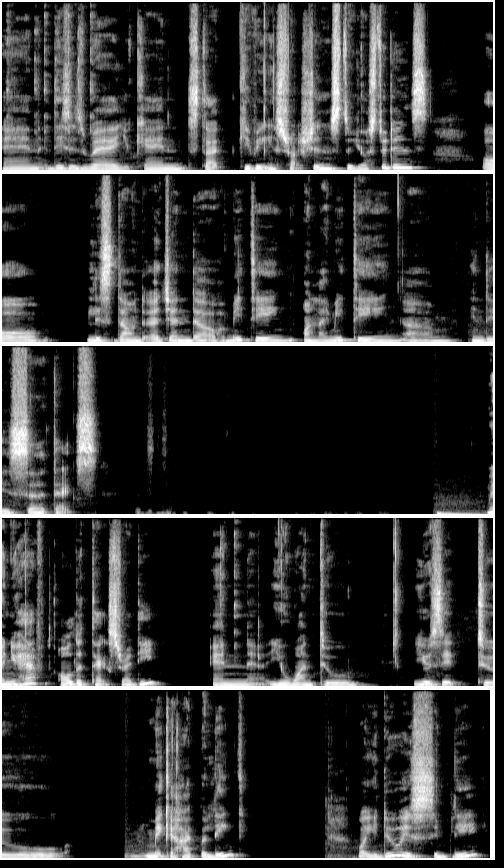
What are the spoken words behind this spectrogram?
And this is where you can start giving instructions to your students or list down the agenda of a meeting, online meeting um, in this uh, text. When you have all the text ready and you want to use it to make a hyperlink, what you do is simply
